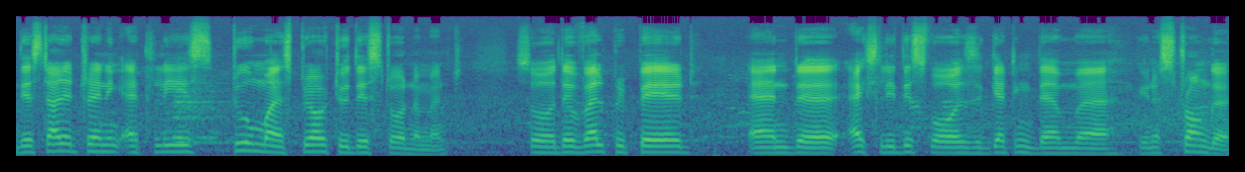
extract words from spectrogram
They started training at least two months prior to this tournament. So they're well prepared and uh, actually this was getting them uh, you know, stronger.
